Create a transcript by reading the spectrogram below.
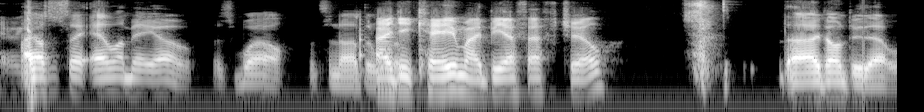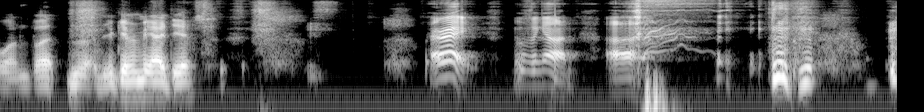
There we I also say LMAO as well. That's another one. IDK, my BFF Jill. I don't do that one, but you're giving me ideas. All right, moving on. Uh,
